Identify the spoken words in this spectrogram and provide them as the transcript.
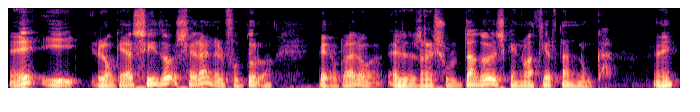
¿eh? y lo que ha sido será en el futuro. Pero claro, el resultado es que no aciertan nunca. ¿Eh?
